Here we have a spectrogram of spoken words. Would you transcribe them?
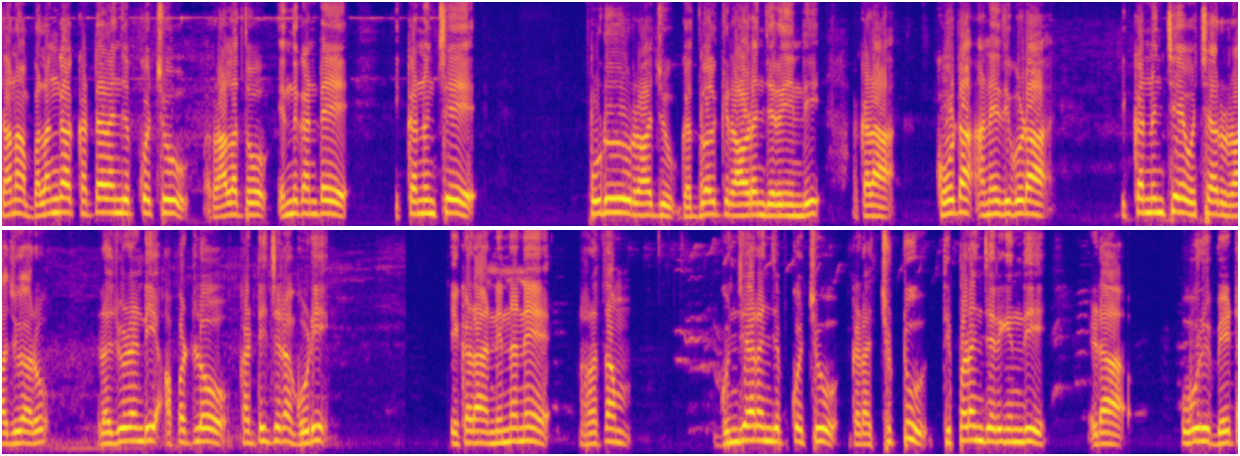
చాలా బలంగా కట్టారని చెప్పుకోవచ్చు రాళ్ళతో ఎందుకంటే ఇక్కడ నుంచే పూడూరు రాజు గద్వాల్కి రావడం జరిగింది. అక్కడ కోట అనేది కూడా ఇక్కడ నుంచే వచ్చారు రాజుగారు. ఇక్కడ చూడండి అప్పట్లో కట్టించిన గుడి. ఇక్కడ నిన్ననే రథం గుంజారని చెప్పుకోవచ్చు. ఇక్కడ చుట్టూ తిప్పడం జరిగింది. ఇక్కడ ఊరి బేట.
